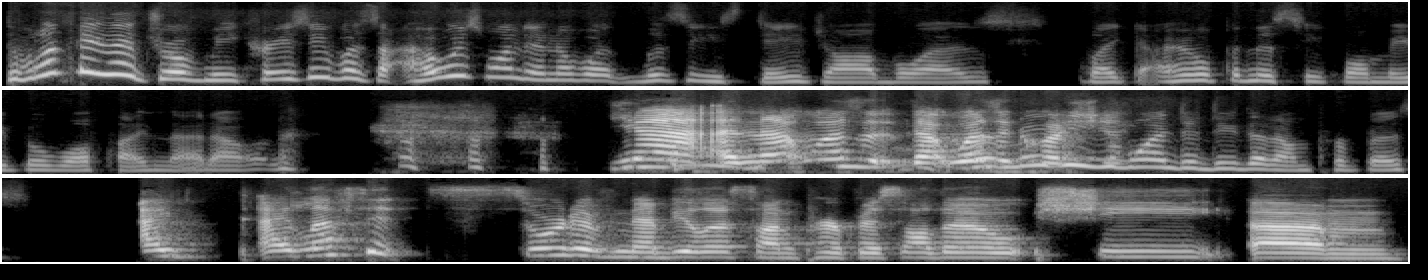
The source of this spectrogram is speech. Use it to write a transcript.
The one thing that drove me crazy was I always wanted to know what Lizzie's day job was. Like, I hope in the sequel maybe we'll find that out. Yeah, and that was a- that was Or a maybe you wanted to do that on purpose. I I left it sort of nebulous on purpose, although she um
